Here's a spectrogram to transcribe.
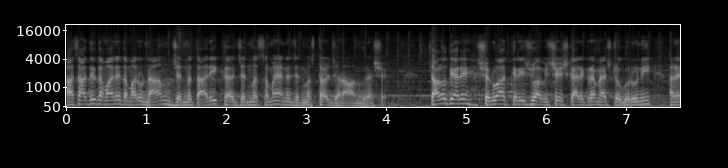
આ સાથે તમારે તમારું નામ જન્મ તારીખ જન્મ સમય અને જન્મસ્થળ જણાવવાનું રહેશે. ચાલો ત્યારે શરૂઆત કરીશું આ વિશેષ કાર્યક્રમ એસ્ટ્રો ગુરુની અને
